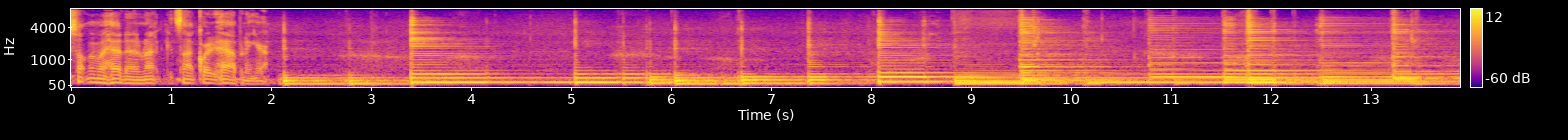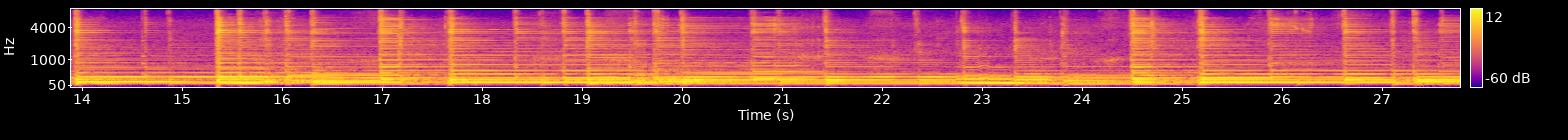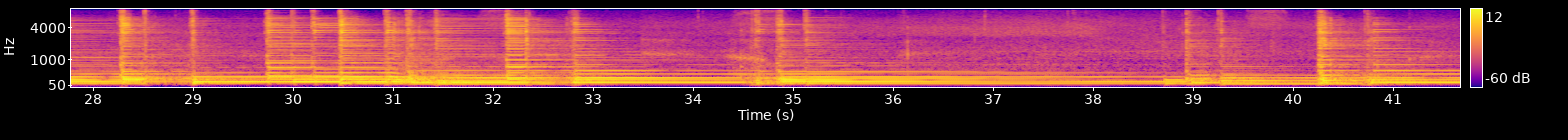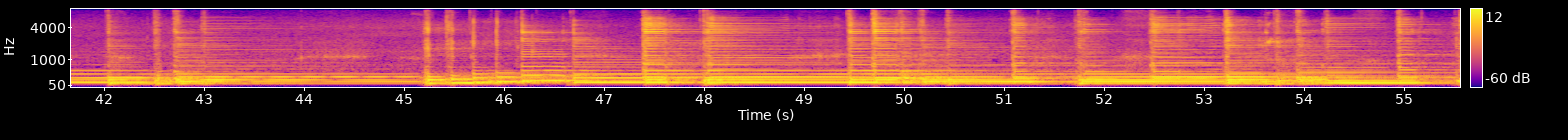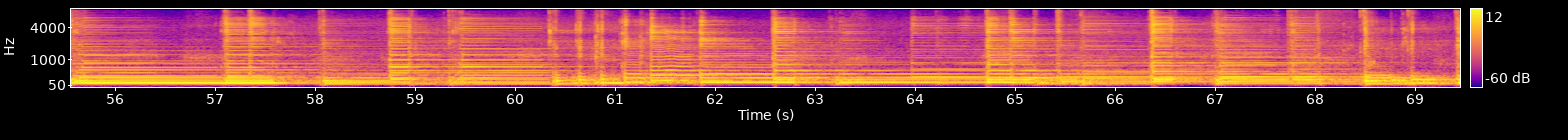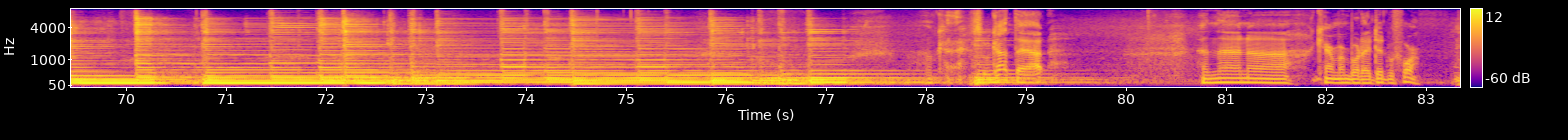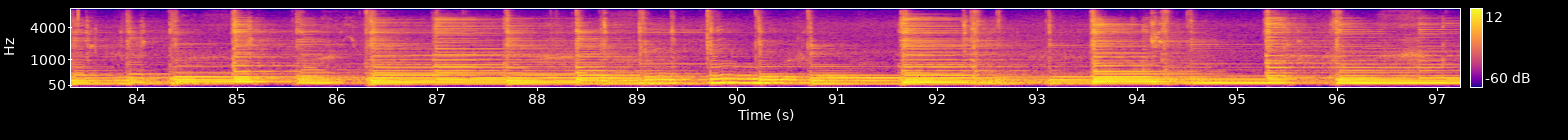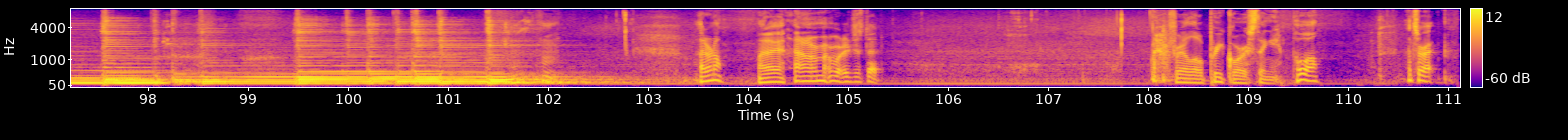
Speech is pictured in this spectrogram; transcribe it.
Something in my head and I'm not, it's not quite happening here. then uh, can't remember what I did before. Hmm. I don't know. I, I don't remember what I just did. For a little pre chorus thingy. Oh well that's all right.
